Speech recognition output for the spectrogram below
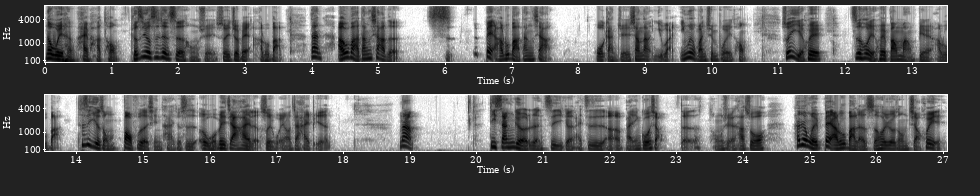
那我也很害怕痛，可是又是认识的同学，所以就被阿鲁巴。但阿鲁巴当下的是被阿鲁巴当下，我感觉相当意外，因为完全不会痛，所以也会之后也会帮忙别人阿鲁巴。这是一种报复的心态，就是呃，我被加害了，所以我要加害别人。那第三个人是一个来自呃百灵国小的同学，他说他认为被阿鲁巴的时候有种缴会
